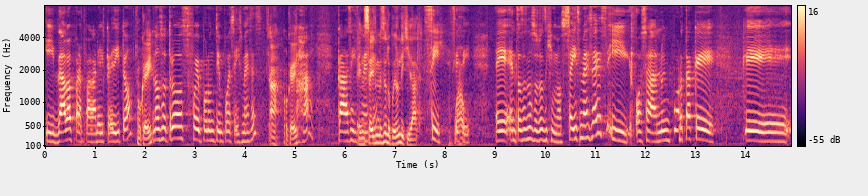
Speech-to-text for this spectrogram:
y daba para pagar el crédito. Ok. Nosotros fue por un tiempo de seis meses. Ah, ok. Ajá. Cada seis En meses. seis meses lo pudieron liquidar. Sí, sí, Wow. sí. Eh, entonces nosotros dijimos seis meses y, o sea, no importa que, que,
